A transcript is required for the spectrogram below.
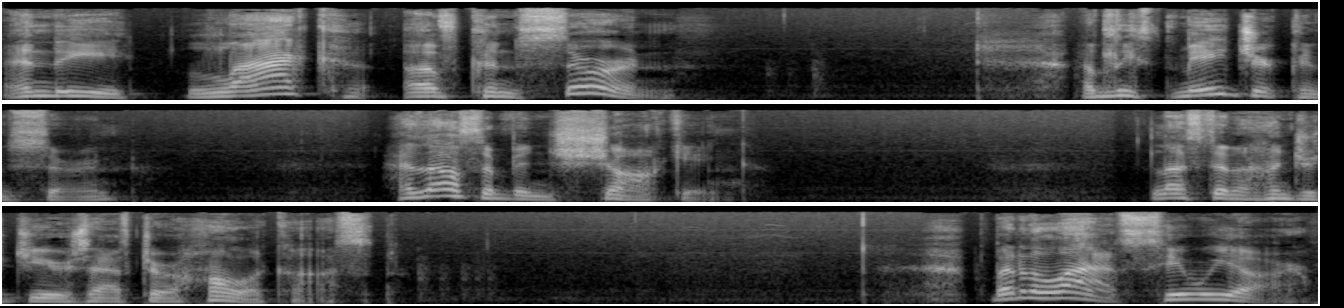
And the lack of concern, at least major concern, has also been shocking. Less than 100 years after a Holocaust. But alas, here we are.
